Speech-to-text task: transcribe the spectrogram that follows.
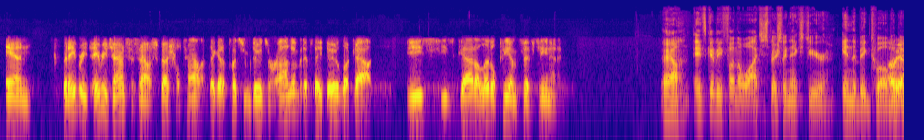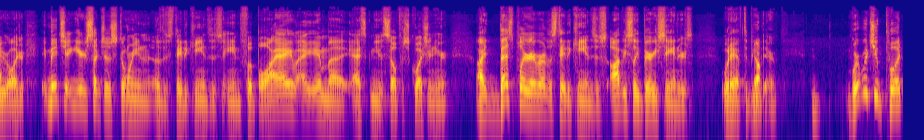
And but Avery Avery Johnson is now a special talent. They got to put some dudes around him, but if they do, look out. He's he's got a little PM15 in him. Yeah, it's going to be fun to watch, especially next year in the Big 12. Oh, yeah. Roger. Mitch, you're such a historian of the state of Kansas in football. I, I am uh, asking you a selfish question here. All right, best player ever out of the state of Kansas. Obviously, Barry Sanders would have to be Yep. there. Where would you put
